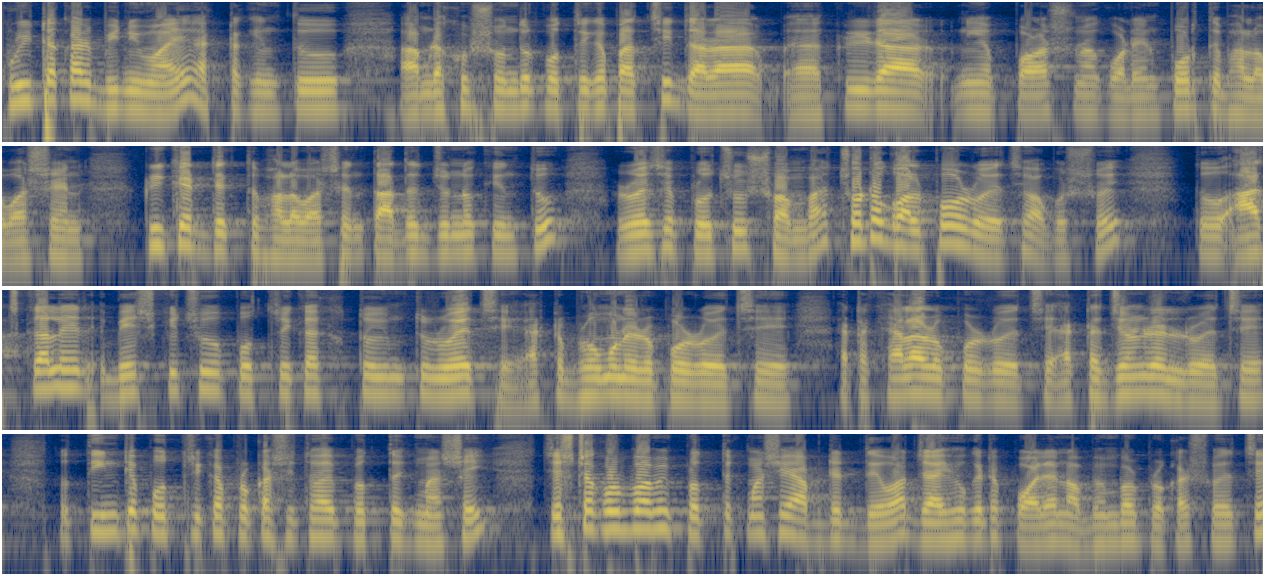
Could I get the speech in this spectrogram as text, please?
কুড়ি টাকার বিনিময়ে একটা কিন্তু আমরা খুব সুন্দর পত্রিকা পাচ্ছি। যারা ক্রীড়া নিয়ে পড়াশোনা করেন, পড়তে ভালোবাসেন ক্রিকেট দেখতে ভালোবাসেন, তাদের জন্য কিন্তু রয়েছে প্রচুর সম্ভার। ছোট গল্পও রয়েছে অবশ্যই। তো আজকালের বেশ কিছু পত্রিকা তো কিন্তু রয়েছে। একটা ভ্রমণের ওপর রয়েছে, একটা খেলার ওপর রয়েছে, একটা জেনারেল রয়েছে। তো তিনটে পত্রিকা প্রকাশিত হয় প্রত্যেক মাসেই। চেষ্টা করব আমি প্রত্যেক মাসে আপডেট দেওয়া। যাই হোক, এটা পয়লা নভেম্বর প্রকাশ হয়েছে।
